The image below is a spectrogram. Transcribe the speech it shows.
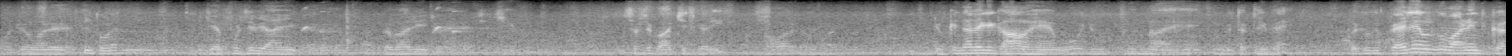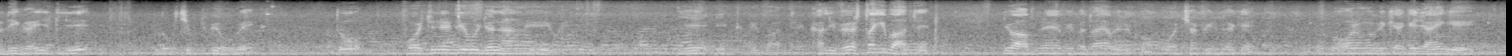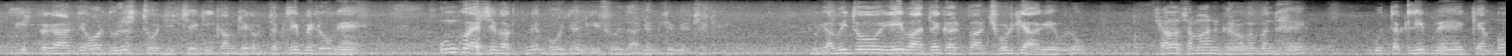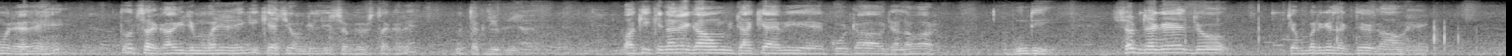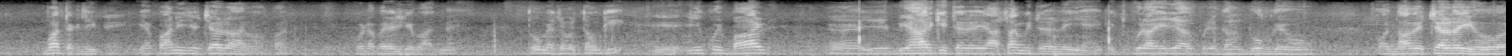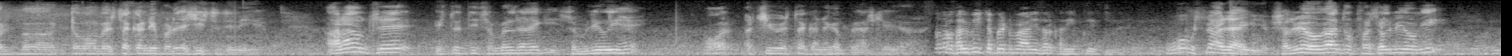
और जो हमारे जयपुर से भी आए प्रभारी जो है सचिव सबसे बातचीत करी। और जो किनारे के गाँव हैं वो जो पूर्व में आए हैं उनको तकलीफ़ है। तो क्योंकि पहले उनको वार्निंग कर दी गई इसलिए लोग शिफ्ट भी हो गए। तो फॉर्चुनेटली वो जनहानि नहीं हुई। ये एक, एक बात है। खाली व्यवस्था की बात है। जो आपने अभी बताया मेरे को, वो अच्छा फीडबैक है। उनको और हम अभी कह के जाएँगे। किस प्रकार से और दुरुस्त हो, जिससे कि कम से कम तकलीफ़ में लोग हैं, उनको ऐसे वक्त में भोजन की सुविधा ढंग से मिल सके। क्योंकि अभी तो यही बात है, घर पर छोड़ के आ गए वो लोग। सारा सामान घरों में बंद है। वो तकलीफ़ में है, कैंपों में रह रहे हैं। तो सरकार की जिम्मेवारी रहेगी कैसे उनके लिए सब व्यवस्था करें, कोई तकलीफ़ नहीं आए। बाकी किनारे गाँव जाके आए भी कोटा झालावाड़ बूंदी। सब जगह जो चंबल के लगते हुए गाँव हैं वह तकलीफ़ है। या पानी जो चल रहा है वहाँ पर कोटा बैरेज के बाद में तो मैं समझता हूँ कि ये, ये कोई बाढ़ ये बिहार की तरह या आसाम की तरह नहीं है कि पूरा एरिया पूरे गाँव डूब गए हों और नावें चल रही हो और तमाम व्यवस्था करनी पड़े ऐसी स्थिति नहीं है। आराम से स्थिति संभल जाएगी संभली हुई है। और अच्छी व्यवस्था करने का प्रयास किया जा रहा है। फ़सल भी चपेट में आ रही सर खरीद की इसमें वो उसमें आ जाएगी। जब सर्वे होगा तो फ़सल भी होगी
